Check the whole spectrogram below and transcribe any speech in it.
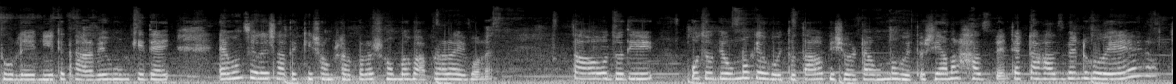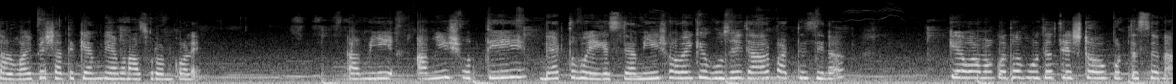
তুলে নেটে ছাড়বে হুমকি দেয়, এমন ছেলের সাথে কি সংসার করা সম্ভব? আপনারাই বলেন। তাও যদি ও যদি অন্য কেউ হইতো, তাও বিষয়টা অন্য হইতো। সে আমার হাজবেন্ড একটা হাজবেন্ড হয়ে তার ওয়াইফের সাথে কেমনি এমন আচরণ করে? আমি আমি সত্যি ব্যর্থ হয়ে গেছি। আমি সবাইকে বুঝাইতে আর পারতেছি না। কেউ আমার কথা বোঝার চেষ্টাও করতেছে না।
